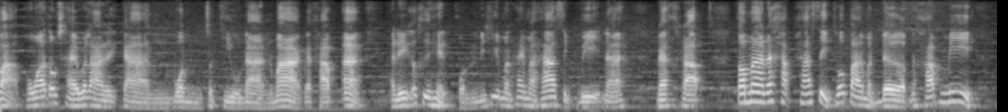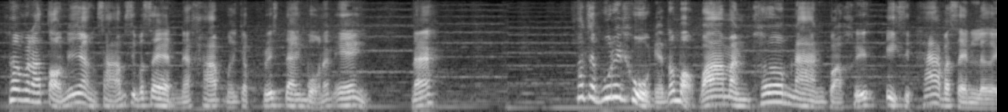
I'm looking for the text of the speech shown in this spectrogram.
กว่า เพราะว่าต้องใช้เวลาในการวนสกิลนานมากนะครับอะอันนี้ก็คือเหตุผลที่มันให้มา 50 วินะนะครับ ต่อมานะครับพาสซีฟทั่วไปเหมือนเดิมนะครับ มีเพิ่มเวลาต่อเนื่อง 30%นะครับ เหมือนกับคริสแดงบวกนั่นเองนะถ้าจะพูดให้ถูกเนี่ยต้องบอกว่ามันเพิ่มนานกว่าคริสอีก 15%เลย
